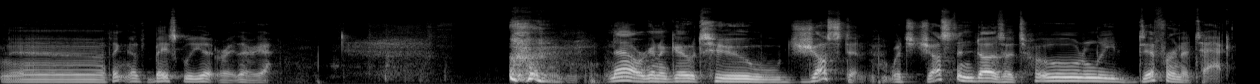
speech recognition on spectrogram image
And I think that's basically it right there, yeah. Now we're going to go to Justin, which Justin does a totally different attack.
